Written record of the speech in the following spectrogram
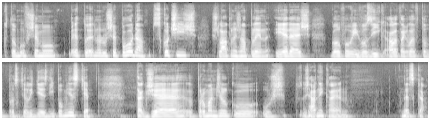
k tomu všemu je to jednoduše pohoda. Skočíš, šlápneš na plyn, jedeš, golfový vozík, ale takhle v tom prostě lidi jezdí po městě. Takže pro manželku už žádný kajen. Dneska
